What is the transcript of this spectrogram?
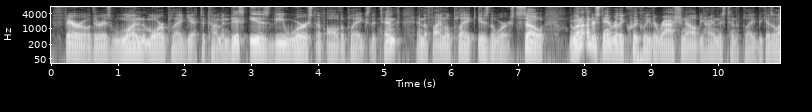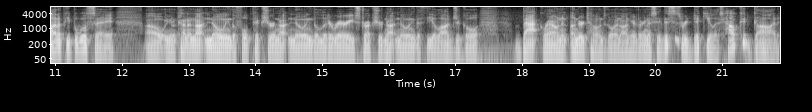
Pharaoh, there is one more plague yet to come. And this is the worst of all the plagues. The 10th and the final plague is the worst. So we want to understand really quickly the rationale behind this 10th plague because a lot of people will say, uh, you know, kind of not knowing the full picture, not knowing the literary structure, not knowing the theological background and undertones going on here, they're going to say, this is ridiculous. How could God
